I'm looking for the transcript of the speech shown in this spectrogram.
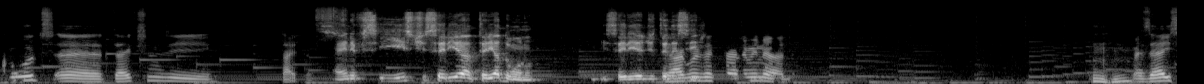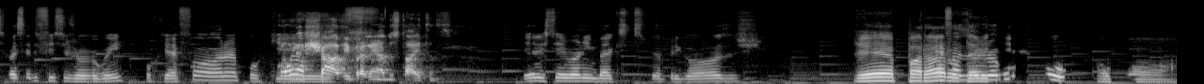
Colts, é, Texans e Titans. A NFC East seria, teria dono. E seria de Tennessee. Jaguars é que tá eliminado. Uhum. Mas é isso, vai ser difícil o jogo, hein? Porque é fora, porque Qual é a chave pra ganhar dos Titans? eles têm running backs perigosos. É parar É o fazer um jogo o- o-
